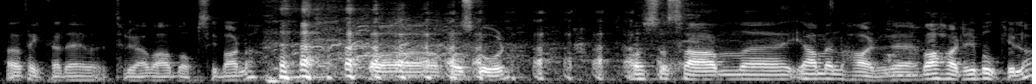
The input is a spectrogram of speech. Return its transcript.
Da tenkte jeg det tror jeg var Bobsy-barna på, på, skolen. Og så sa han ja, men har dere, hva har dere i bokhylla?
